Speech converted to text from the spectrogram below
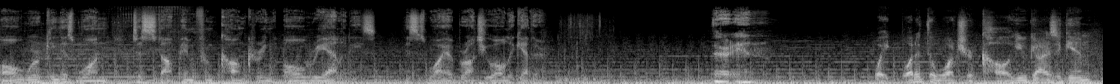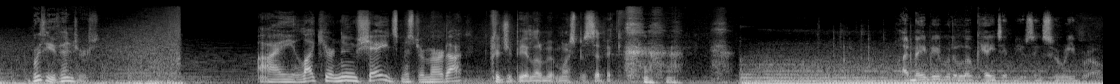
all working as one to stop him from conquering all realities. This is why I brought you all together. They're in. Wait, what did the Watcher call you guys again? We're the Avengers. I like your new shades, Mr. Murdock. Could you be a little bit more specific? I may be able to locate him using Cerebro.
